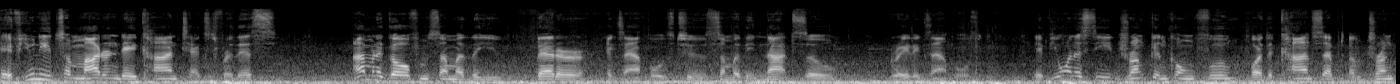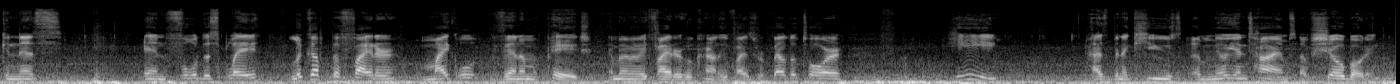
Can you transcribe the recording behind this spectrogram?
If you need some modern day context for this, I'm going to go from some of the better examples to some of the not so great examples. If you want to see drunken kung fu or the concept of drunkenness in full display, look up the fighter Michael Venom Page, MMA fighter who currently fights for Bellator. He has been accused a million times of showboating.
